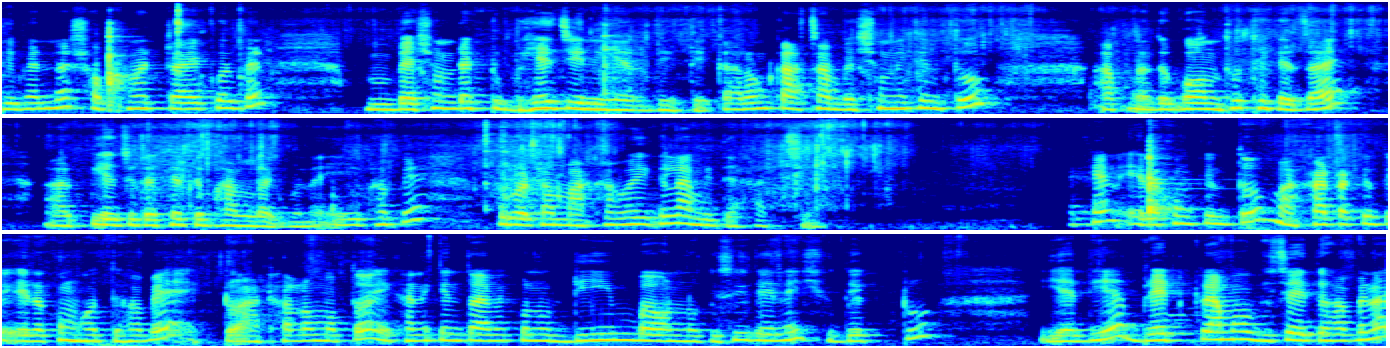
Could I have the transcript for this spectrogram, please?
দিবেন না, সবসময় ট্রাই করবেন। বেসনটা একটু ভেজে নিয়ে দিতে। কারণ কাঁচা বেসনে কিন্তু আপনাদের গন্ধ থেকে যায় আর পেঁয়াজটা খেতে ভালো লাগবে না। এইভাবে পুরোটা মাখা হয়ে গেলে আমি দেখাচ্ছি। দেখেন, এরকম কিন্তু মাখাটা কিন্তু এরকম হতে হবে। একটু আঠালো মতো। এখানে কিন্তু আমি কোনো ডিম বা অন্য কিছুই দিই শুধু একটু ইয়ে দিয়ে ব্রেড ক্রামও ভিজাইতে হবে না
